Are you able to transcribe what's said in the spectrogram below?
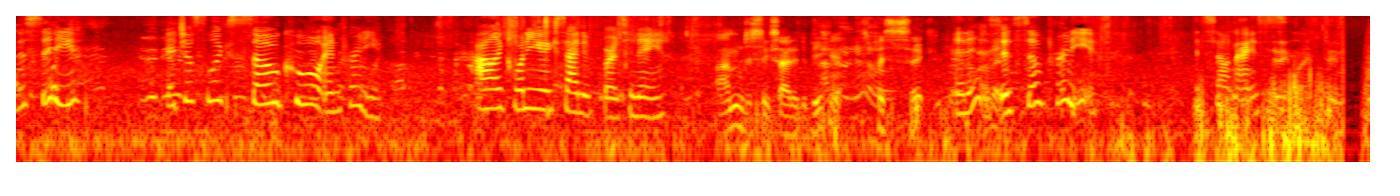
the city. It just looks so cool and pretty. Alec, what are you excited for today? I'm just excited to be here. This place is sick. It is. It's so pretty. It's so nice. Doing my, doing Say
